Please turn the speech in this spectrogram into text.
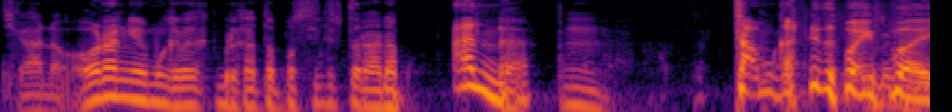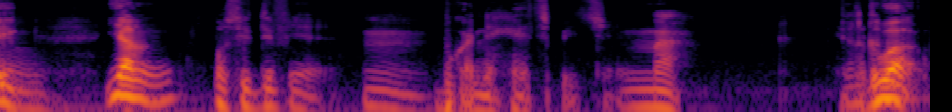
Jika ada orang yang berkata- positif terhadap Anda, hmm. camkan itu baik-baik. Yang positifnya, hmm. bukannya hate speech. nah Yang kedua,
